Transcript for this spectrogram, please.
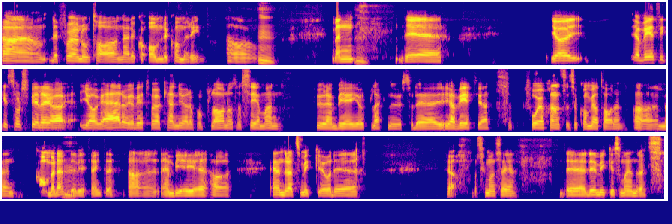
Uh, det får jag nog ta när det, om det kommer in. Uh, mm. Men mm. det... Jag, jag vet vilket sorts spelare jag, jag, är och jag vet vad jag kan göra på plan och så ser man hur NBA är upplagt nu. Så det, jag vet ju att får jag chansen så kommer jag ta den. Uh, men kommer den? Mm. Det vet jag inte. NBA har ändrats mycket och det... Ja, vad ska man säga? Det, det är mycket som har ändrats.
